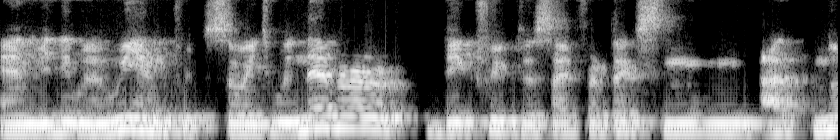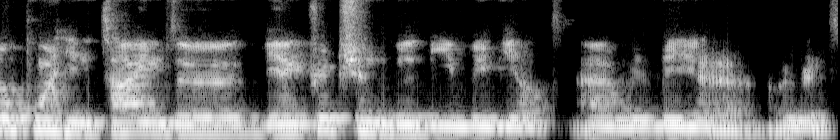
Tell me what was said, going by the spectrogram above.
and it will re-encrypt. So it will never decrypt the ciphertext. At no point in time, the, the encryption will be revealed, uh, will be uh, revealed.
